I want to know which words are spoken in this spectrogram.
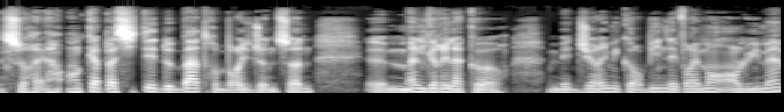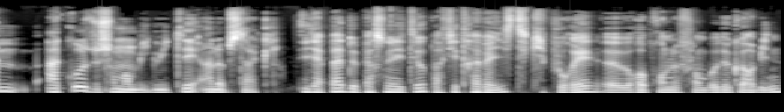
serait en capacité de battre Boris Johnson euh, malgré l'accord. Mais Jeremy Corbyn est vraiment en lui-même, à cause de son ambiguïté, un obstacle. Il n'y a pas de personnalité au Parti travailliste qui pourrait euh, reprendre le flambeau de Corbyn?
